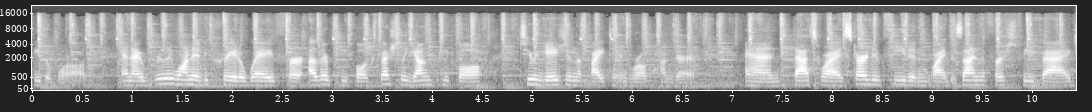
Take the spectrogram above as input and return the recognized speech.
feed the world. And I really wanted to create a way for other people, especially young people, to engage in the fight to end world hunger. And that's why I started Feed and why I designed the first feed bag.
